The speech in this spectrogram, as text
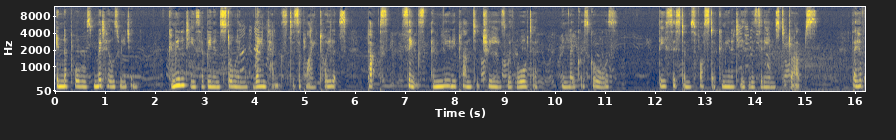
in Nepal's Mid Hills region, communities have been installing rain tanks to supply toilets, taps, sinks, and newly planted trees with water in local schools. These systems foster communities' resilience to droughts. They have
